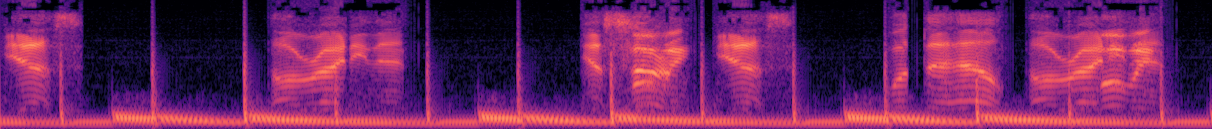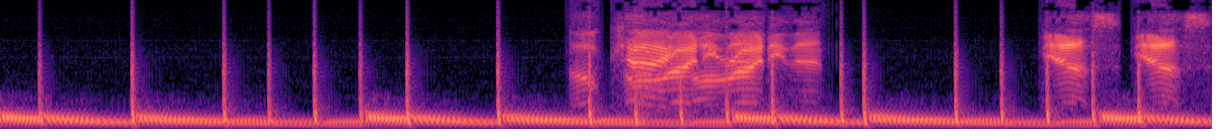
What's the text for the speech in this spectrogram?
yes. Alrighty then. Yes, sir. Moving. Yes. What the hell? Alrighty Moving. then. Okay. Alrighty, Alrighty then. then. Yes, yes.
